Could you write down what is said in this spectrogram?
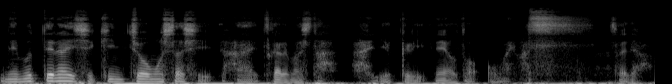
眠ってないし、緊張もしたし、はい、疲れました。はい、ゆっくり寝ようと思います。それでは。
